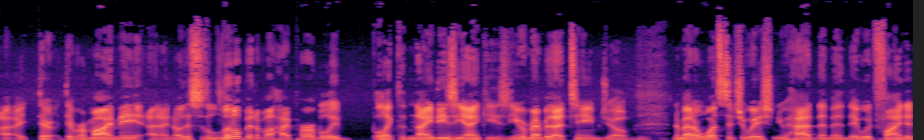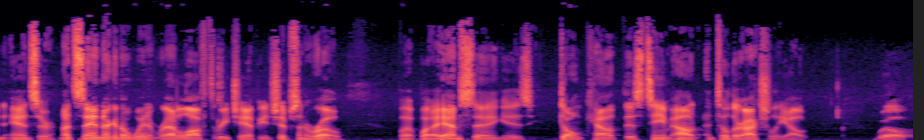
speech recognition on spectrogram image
I, they remind me, and I know this is a little bit of a hyperbole, like the '90s Yankees. You remember that team, Joe? Mm-hmm. No matter what situation you had them in, they would find an answer. I'm not saying they're going to win, rattle off three championships in a row, but what I am saying is, don't count this team out until they're actually out. Well,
